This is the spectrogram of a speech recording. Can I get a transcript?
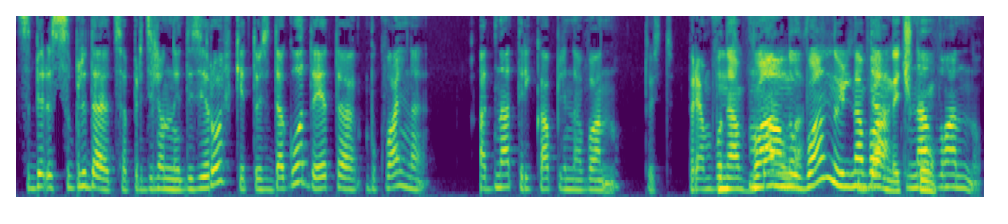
Соблюдаются определенные дозировки, то есть до года это буквально 1-3 капли на ванну. То есть прям вот На ванну, мало. ванну или на Да, ванночку? на ванну.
